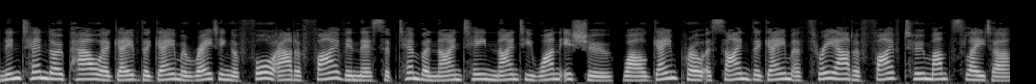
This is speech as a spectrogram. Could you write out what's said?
Nintendo Power gave the game a rating of 4 out of 5 in their September 1991 issue, while GamePro assigned the game a 3 out of 5 two months later.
